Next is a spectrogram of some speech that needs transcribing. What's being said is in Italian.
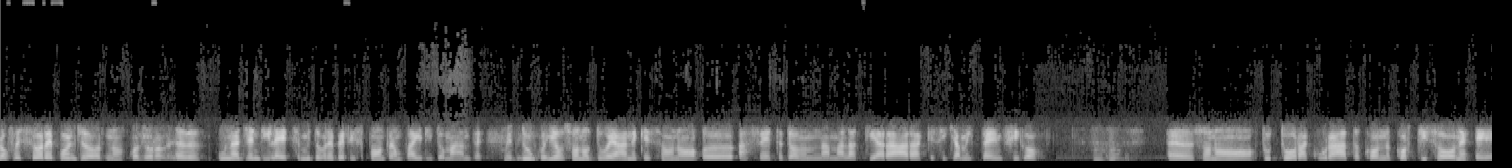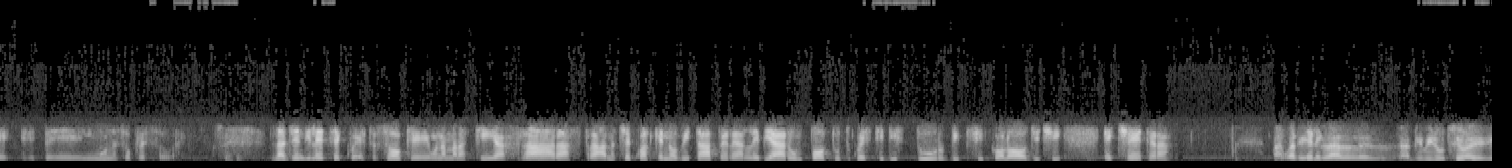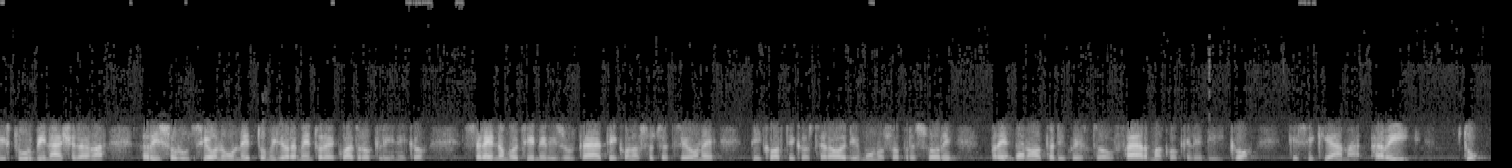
Professore, buongiorno. Buongiorno. Eh, una gentilezza, mi dovrebbe rispondere a un paio di domande. Dunque, io sono due anni che sono eh, affetta da una malattia rara che si chiama il penfigo. Uh-huh. Eh, sono tuttora curata con cortisone e, e, e immunosoppressore. Sì. La gentilezza è questa, so che è una malattia rara, strana, c'è qualche novità per alleviare un po' tutti questi disturbi psicologici, eccetera? Ma guardi, delle... la, la, diminuzione dei disturbi nasce da una risoluzione, un netto miglioramento del quadro clinico. Se lei non ottiene risultati con l'associazione di corticosteroidi e immunosoppressori, prenda nota di questo farmaco che le dico, che si chiama Rituximab,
